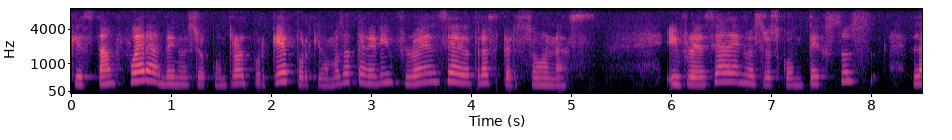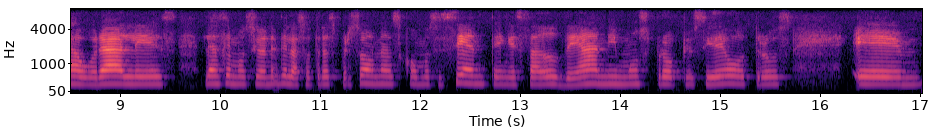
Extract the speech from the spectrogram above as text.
que están fuera de nuestro control. ¿Por qué? Porque vamos a tener influencia de otras personas, influencia de nuestros contextos laborales, las emociones de las otras personas, cómo se sienten, estados de ánimos propios y de otros. Eh,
